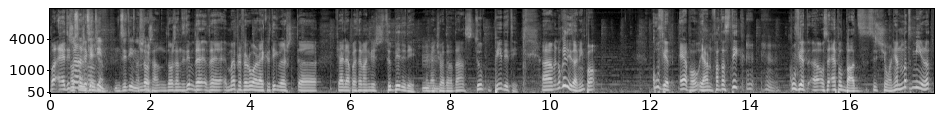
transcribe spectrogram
Po, e di çfarë është nxitim, nxitim është. Ndoshta, ndoshta nxitim dhe dhe më e preferuara e kritikëve është eh, fjala po e them anglisht stupidity, mm -hmm. e kanë mhm. quajtur ata stupidity. Ëm, ehm, um, nuk e di tani, po Kufjet Apple janë fantastike. Kufjet uh, ose Apple Buds, siç quhen, janë më të mirët.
